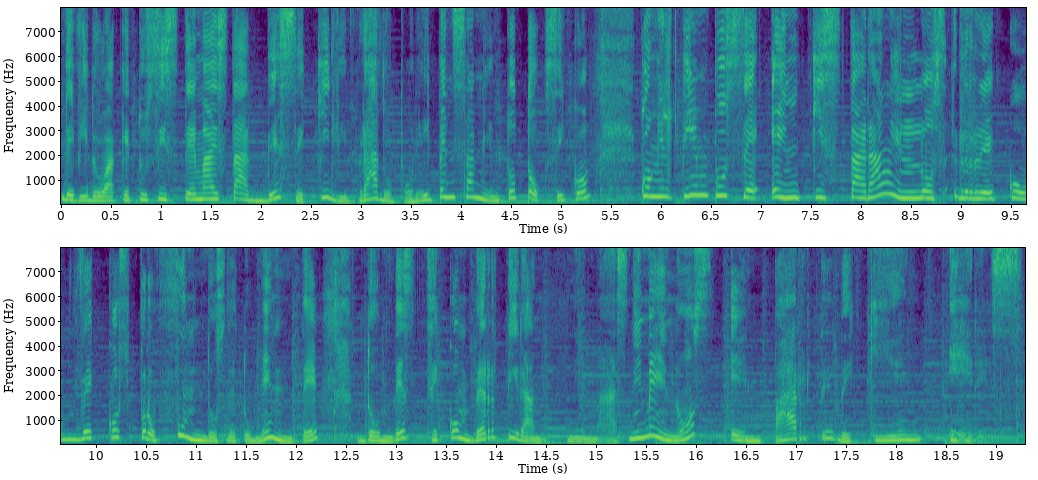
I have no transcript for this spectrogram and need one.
debido a que tu sistema está desequilibrado por el pensamiento tóxico, con el tiempo se enquistarán en los recovecos profundos de tu mente, donde se convertirán, ni más ni menos, en parte de quien eres.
